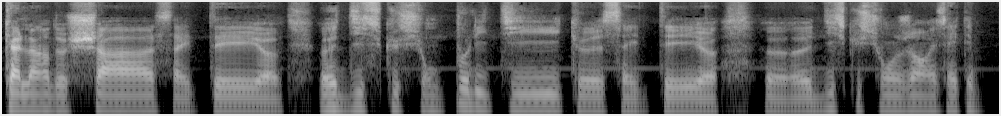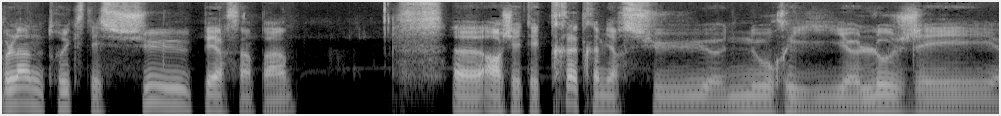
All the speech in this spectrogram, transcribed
câlin de chat, ça a été discussion politique, ça a été discussion genre, et ça a été plein de trucs. C'était super sympa. Euh, alors j'ai été très très bien reçu, euh, nourri, euh, logé,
